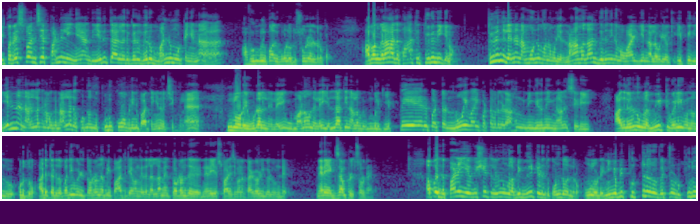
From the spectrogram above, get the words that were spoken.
இப்போ ரெஸ்பான்ஸே பண்ணலீங்க அந்த எதிர்த்தால இருக்கிறது வெறும் மண்ணு மூட்டைங்கன்னா அவங்களுக்கும் அது போல ஒரு சூழல் இருக்கும். அவங்களாம் அதை பார்த்து திருந்திக்கணும். திருந்தலைன்னா நம்ம ஒன்றும் பண்ண முடியாது. நாம தான் திருந்தி நம்ம வாழ்க்கையை நல்லபடியாக வச்சு இப்போ இது என்ன நல்ல நமக்கு நல்லதை கொண்டு வந்து கொடுக்கும் அப்படின்னு பார்த்தீங்கன்னு வச்சுக்கங்களேன் உங்களுடைய உடல்நிலை மனநிலை மனோநிலை எல்லாத்தையும் நல்லபடி உங்களுக்கு எப்பேற்பட்ட நோய்வாய்ப்பட்டவர்களாக நீங்கள் இருந்தீங்கனாலும் சரி அதிலிருந்து உங்களை மீட்டு வெளியே கொண்டு வந்து கொடுத்துரும். அடுத்தடுத்த பதிவுகள் தொடர்ந்து அப்படி பார்த்துட்டே வாங்க. இதில் எல்லாமே தொடர்ந்து நிறைய சுவாரஸ்யமான தகவல்கள் உண்டு. நிறைய எக்ஸாம்பிள் சொல்கிறேன் அப்போ இந்த பழைய விஷயத்துலேருந்து உங்களை அப்படியே மீட்டெடுத்து கொண்டு வந்துடும் உங்களுடைய நீங்கள் அப்படியே புத்துணர்வு பெற்று ஒரு புது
